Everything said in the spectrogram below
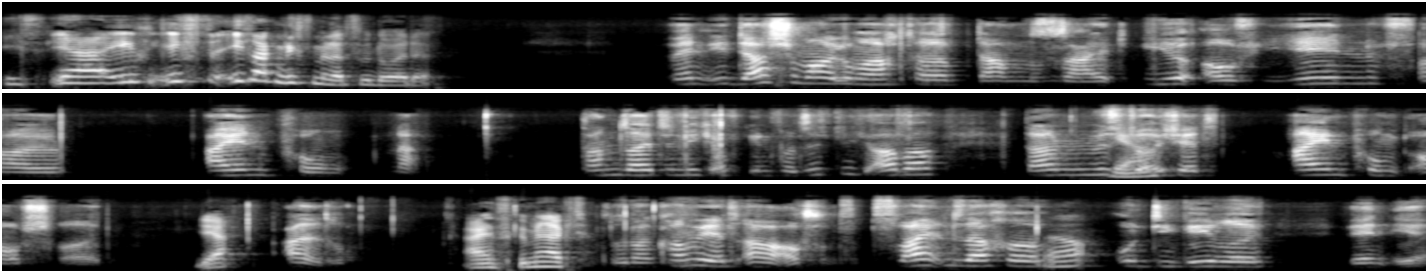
Ich, ja, ich, ich, ich sag nichts mehr dazu, Leute. Wenn ihr das schon mal gemacht habt, dann seid ihr auf jeden Fall ein Punkt. Na, dann seid ihr nicht auf jeden Fall süchtig, aber dann müsst Ja. ihr euch jetzt einen Punkt aufschreiben. Ja, Also, eins gemerkt. so dann kommen wir jetzt aber auch schon zur zweiten Sache. Ja. Und die wäre, wenn ihr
